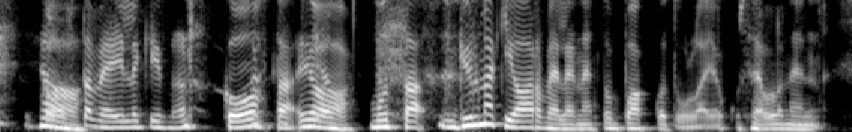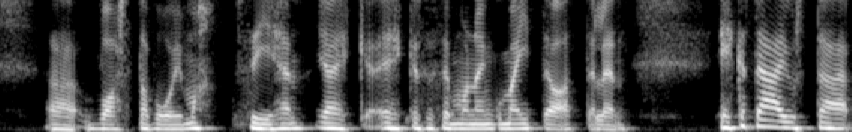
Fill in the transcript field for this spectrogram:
kohta meilläkin on. Kohta, joo. mutta kyllä mäkin arvelen, että on pakko tulla joku sellainen vastavoima siihen. Ja ehkä, ehkä se semmoinen, kun mä itse ajattelen, ehkä tämä just tämä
